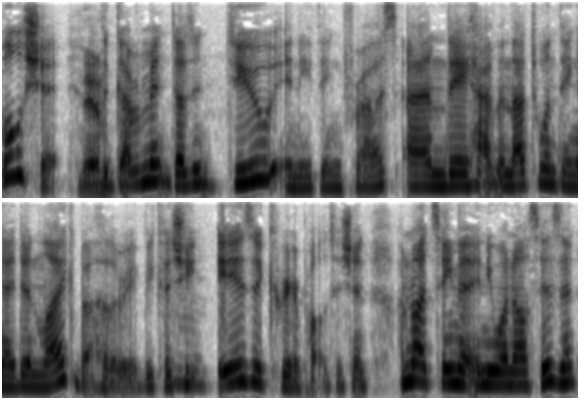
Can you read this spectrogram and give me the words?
bullshit. Yeah. the government doesn't do anything for us and they have and that's one thing i didn't like about hillary because she mm. is a career politician. I'm not saying that anyone else isn't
